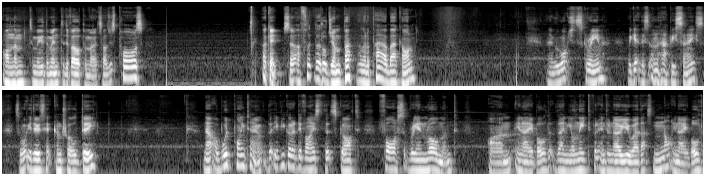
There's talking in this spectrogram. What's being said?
on them to move them into developer mode. So I'll just pause. Okay, so I flip the little jumper. I'm going to power back on. And we watch the screen. We get this unhappy face. So what you do is hit Control D. Now I would point out that if you've got a device that's got force re-enrollment um, enabled, then you'll need to put it into an OU where that's not enabled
